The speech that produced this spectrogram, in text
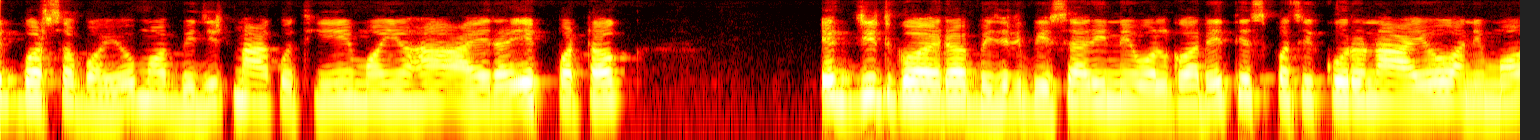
एक वर्ष भयो। म भिजिटमा आएको थिएँ। म यहाँ आएर एकपटक एक्जिट गएर भिजिट भिसा रिन्युवल गरेँ। त्यसपछि कोरोना आयो अनि म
